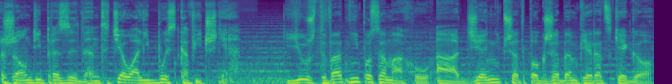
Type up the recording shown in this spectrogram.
rząd i prezydent działali błyskawicznie. Już dwa dni po zamachu, a dzień przed pogrzebem Pierackiego,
